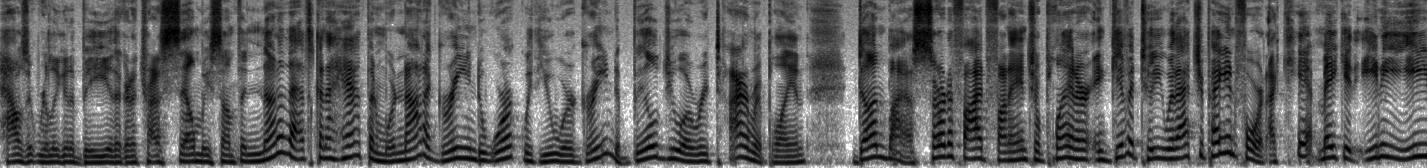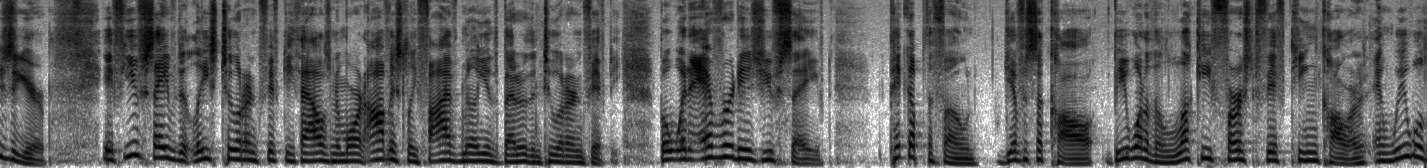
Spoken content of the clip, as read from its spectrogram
How's it really going to be? They're going to try to sell me something. None of that's going to happen. We're not agreeing to work with you. We're agreeing to build you a retirement plan done by a certified financial planner and give it to you without you paying for it. I can't make it any easier. If you've saved at least 250,000 or more, and obviously 5 million is better than 250. But whatever it is you've saved, pick up the phone, give us a call, be one of the lucky first 15 callers, and we will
